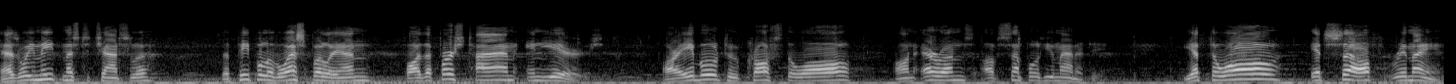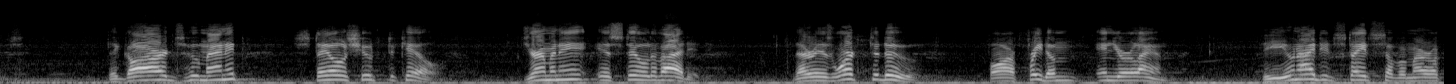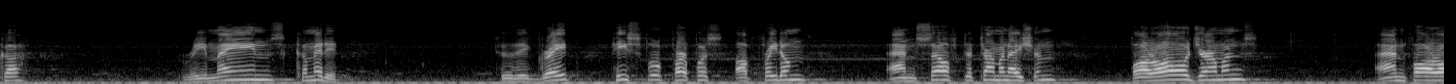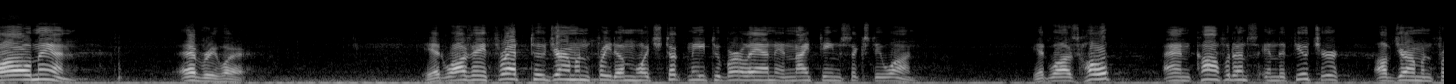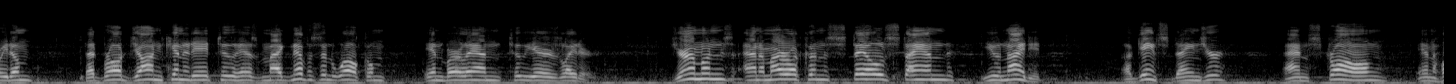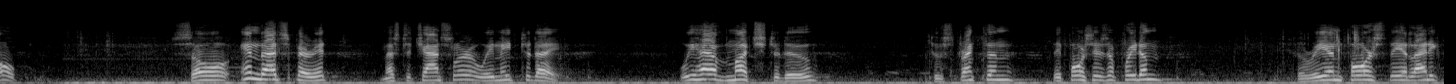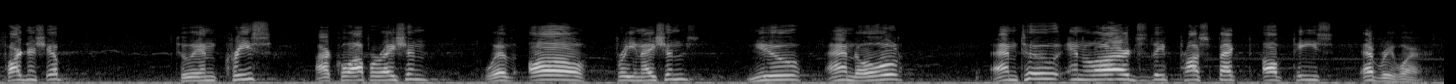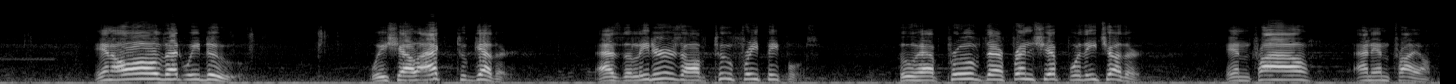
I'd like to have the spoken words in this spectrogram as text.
As we meet, Mr. Chancellor, the people of West Berlin, for the first time in years, are able to cross the wall on errands of simple humanity. Yet the wall itself remains. The guards who man it still shoot to kill. Germany is still divided. There is work to do for freedom in your land. The United States of America remains committed to the great peaceful purpose of freedom and self determination for all Germans and for all men everywhere. It was a threat to German freedom which took me to Berlin in 1961. It was hope and confidence in the future of German freedom that brought John Kennedy to his magnificent welcome in Berlin two years later. Germans and Americans still stand united against danger and strong in hope. So, in that spirit, Mr. Chancellor, we meet today. We have much to do to strengthen the forces of freedom, to reinforce the Atlantic Partnership, to increase our cooperation with all free nations, new and old, and to enlarge the prospect of peace everywhere. In all that we do, we shall act together as the leaders of two free peoples who have proved their friendship with each other in trial and in triumph.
